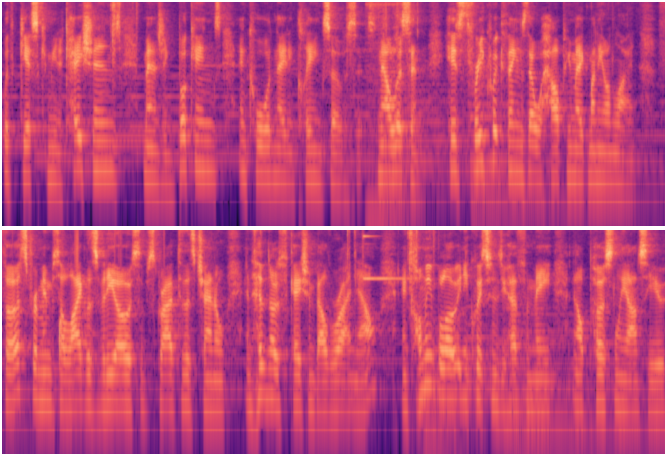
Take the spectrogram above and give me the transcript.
with guest communications, managing bookings, and coordinating cleaning services. Now listen, here's three quick things that will help you make money online. First, remember to like this video, subscribe to this channel, and hit the notification bell right now. And comment below any questions you have for me, and I'll personally answer you.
